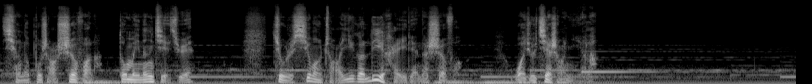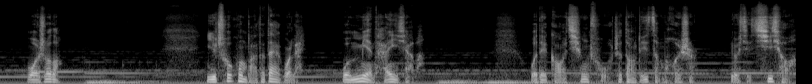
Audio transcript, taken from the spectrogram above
请了不少师傅了，都没能解决，就是希望找一个厉害一点的师傅，我就介绍你了。”我说道。你抽空把他带过来，我们面谈一下吧。我得搞清楚这到底怎么回事，有些蹊跷啊。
